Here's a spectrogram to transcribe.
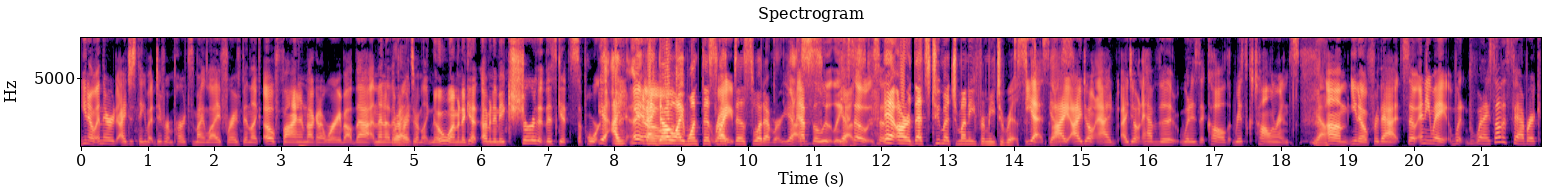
you know and there i just think about different parts of my life where i've been like oh fine i'm not going to worry about that and then other Right. parts where i'm like no i'm going to get i'm going to make sure that this gets support yeah, I and I know I want this Right. like this, whatever. Yes. absolutely Yes. so so Eh, or that's too much money for me to risk. yes, Yes. i i don't I, I don't have the what is it called risk tolerance Yeah. um you know for that so anyway what, when i saw this fabric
